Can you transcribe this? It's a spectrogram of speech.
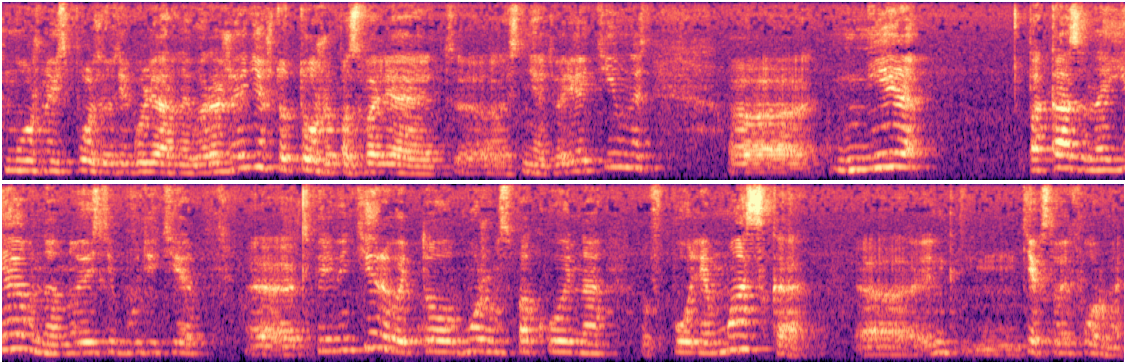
можно использовать регулярные выражения, что тоже позволяет э, снять вариативность. Не показано явно, но если будете экспериментировать, то можем спокойно в поле маска Э, текстовой формы,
